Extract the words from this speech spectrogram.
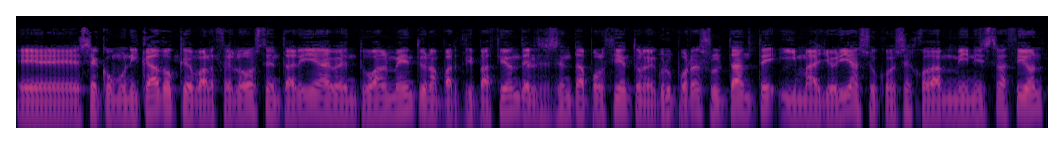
ese comunicado que Barceló ostentaría eventualmente una participación del 60% en el grupo resultante y mayoría en su consejo de administración.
